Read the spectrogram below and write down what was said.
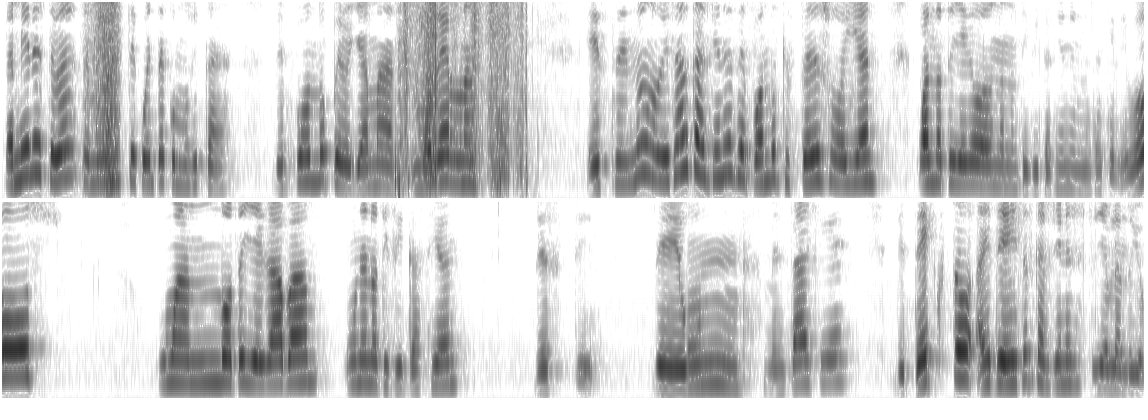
También este, También este cuenta con música de fondo, pero ya más moderna. Este, no, esas canciones de fondo que ustedes oían cuando te llegaba una notificación en mensaje de voz, cuando te llegaba una notificación de este de un mensaje de texto. De esas canciones estoy hablando yo.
